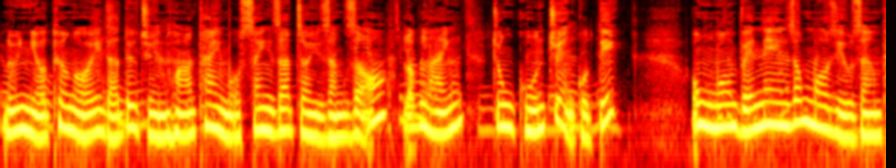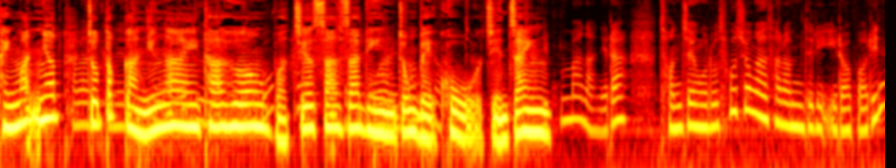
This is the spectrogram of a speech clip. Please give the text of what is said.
nỗi nhớ thương ấy đã được chuyển hóa thành một xanh ra trời rạng rỡ, lấp lánh trong cuốn truyện của Tích. Ông muốn vẽ nên giấc mơ dịu dàng thanh mát nhất cho tất cả những ai tha hương và chia xa gia đình trong bể khổ chiến tranh. 뿐만 아니라 전쟁으로 소중한 사람들이 잃어버린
